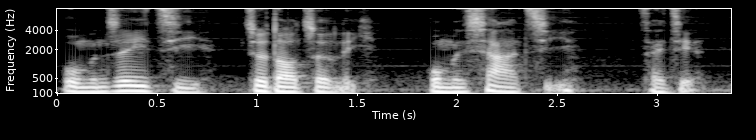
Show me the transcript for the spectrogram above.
我们这一集就到这里，我们下集再见。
